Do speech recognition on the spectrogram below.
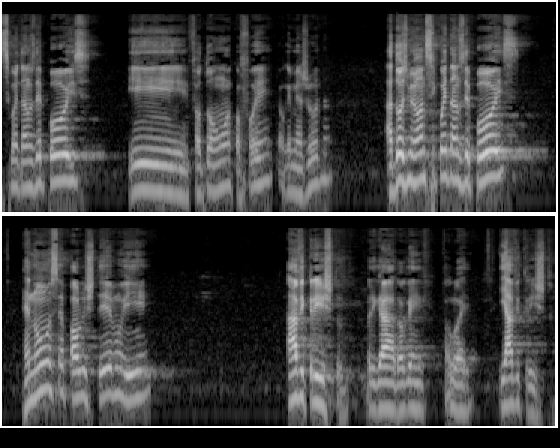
50 anos depois, e faltou uma, qual foi? Alguém me ajuda? Há dois mil anos, 50 anos depois, renúncia, Paulo Estevão e Ave Cristo. Obrigado, alguém falou aí. E Ave Cristo.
